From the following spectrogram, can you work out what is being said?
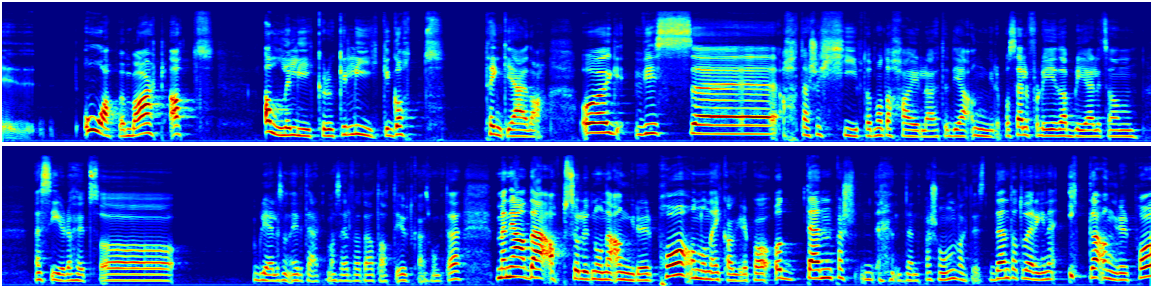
eh, åpenbart at alle liker du ikke like godt, tenker jeg da. Og hvis eh, ah, Det er så kjipt å på en måte highlighte de jeg angrer på selv, Fordi da blir jeg litt sånn Når jeg sier det høyt, så blir litt sånn irritert på meg selv for at jeg har tatt det i utgangspunktet. Men ja, det er absolutt noen jeg angrer på, og noen jeg ikke angrer på. Og den, pers den personen, faktisk, den tatoveringen jeg ikke angrer på,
